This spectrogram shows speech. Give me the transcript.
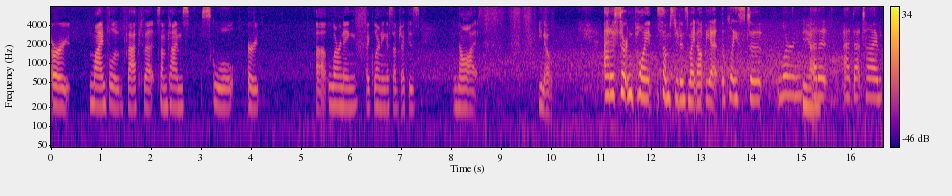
or mindful of the fact that sometimes school or uh, learning, like learning a subject, is not, you know, at a certain point, some students might not be at the place to learn Yeah. at it at that time,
